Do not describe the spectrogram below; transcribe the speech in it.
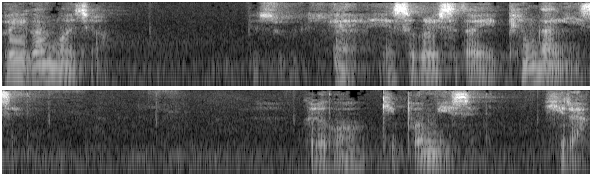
의가 뭐죠? 예수 그리스도. 예, 예수 그리스도의 평강이 있어요. 그리고 기쁨이 있어요. 희락.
